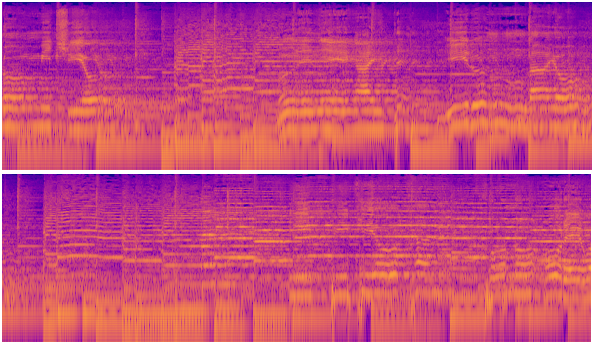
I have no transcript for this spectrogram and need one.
の道を。胸に描いているんだよ。一匹狼この俺は。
